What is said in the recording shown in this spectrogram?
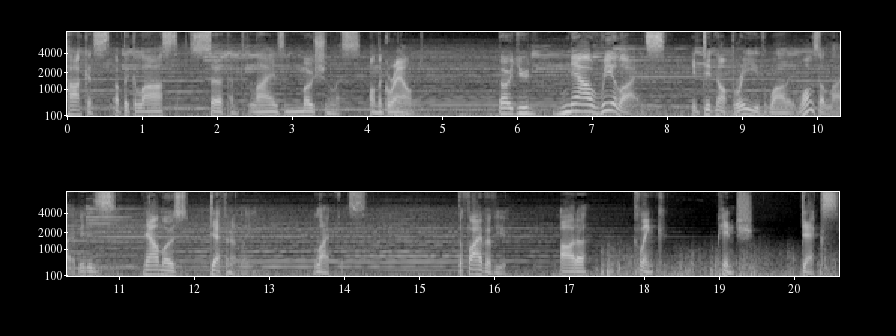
Carcass of the glass serpent lies motionless on the ground. Though you now realize it did not breathe while it was alive, it is now most definitely lifeless. The five of you Ada, Clink, Pinch, Dex,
